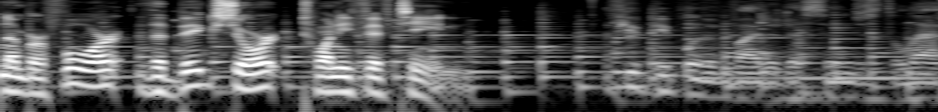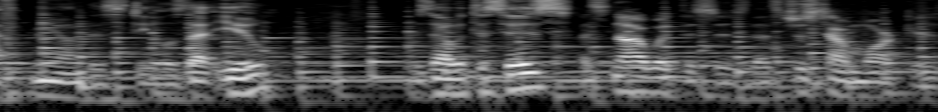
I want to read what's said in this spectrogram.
Number 4, The Big Short 2015. A few people have invited us in just to laugh at me on this deal. Is that you? Is that what this is? That's not what this is. That's just how Mark is.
